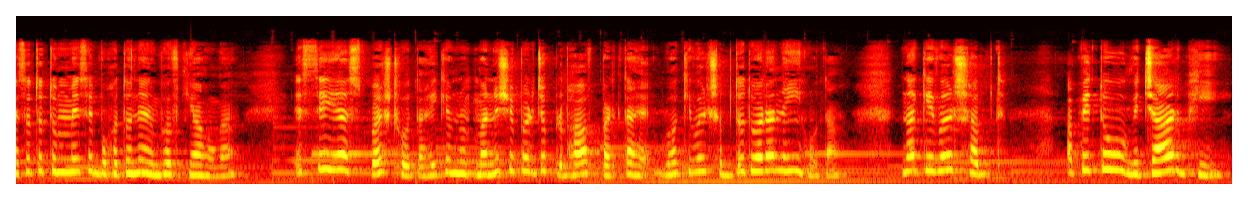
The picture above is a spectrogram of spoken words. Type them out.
ऐसा तो तुम में से बहुतों ने अनुभव किया होगा। इससे यह स्पष्ट होता है कि मनुष्य पर जो प्रभाव पड़ता है, वह केवल शब्दों द्वारा नहीं होता, न केवल शब्द अपितु तो विचार भी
